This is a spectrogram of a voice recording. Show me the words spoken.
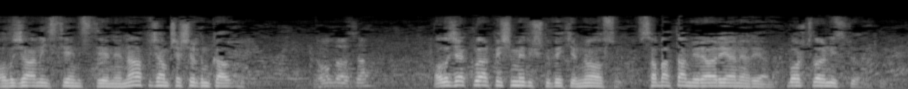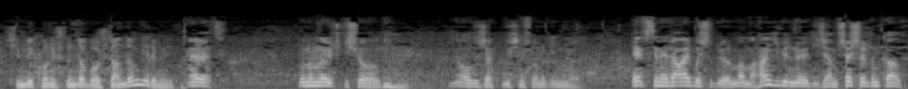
alacağını isteyen isteyene ne yapacağım şaşırdım kaldım. Ne oldu Hasan? Alacaklar peşime düştü Bekir ne olsun. Sabahtan beri arayan arayana. Borçlarını istiyorlar. Şimdi konuştuğunda borçlandığın biri miydi? Evet. Bununla üç kişi oldu. Ne olacak bu işin sonu bilmiyorum. Hepsine de aybaşı diyorum ama hangi birini ödeyeceğim şaşırdım kaldım.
